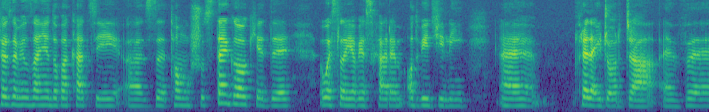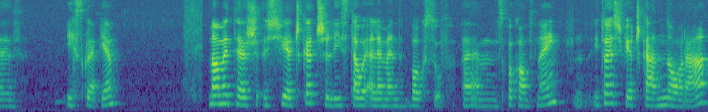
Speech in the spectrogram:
to jest nawiązanie do wakacji e, z tomu szóstego, kiedy Wesleyowie z Harem odwiedzili e, Freda i George'a w ich sklepie. Mamy też świeczkę, czyli stały element boksów z pokątnej. I to jest świeczka Nora.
